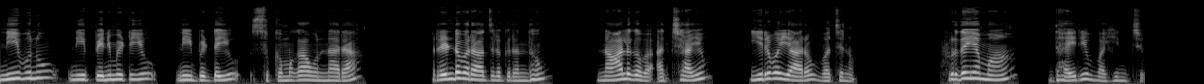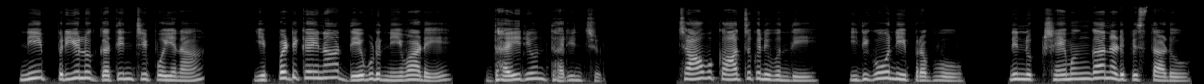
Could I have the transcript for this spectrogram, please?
నీ పెనిమిటియు నీ బిడ్డయు సుఖముగా ఉన్నారా? రెండవ రాజుల గ్రంథం నాలుగవ అధ్యాయం ఇరవై ఆరవ వచనం. హృదయమా ధైర్యం వహించు. నీ ప్రియులు గతించిపోయినా ఎప్పటికైనా దేవుడు నీవాడే ధైర్యం ధరించు. చావు కాచుకుని ఉంది ఇదిగో నీ ప్రభువు నిన్ను క్షేమంగా నడిపిస్తాడు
